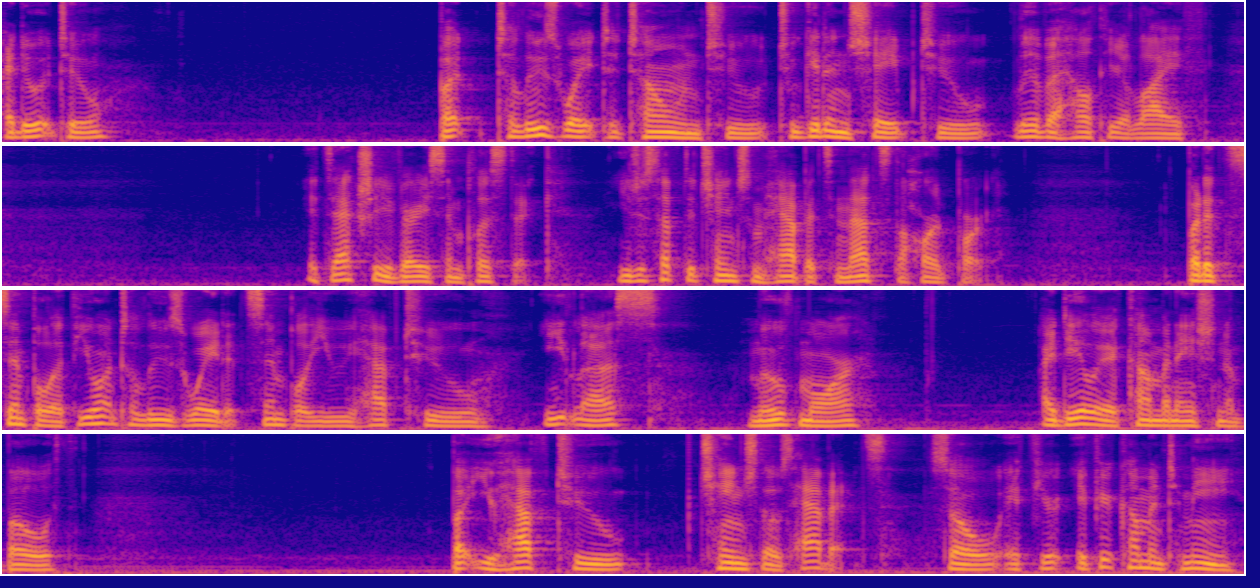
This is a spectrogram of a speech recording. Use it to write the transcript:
I do it too. But to lose weight, to tone, to, to get in shape, to live a healthier life, it's actually very simplistic. You just have to change some habits, and that's the hard part. But it's simple. If you want to lose weight, it's simple. You have to eat less, move more, ideally a combination of both. But you have to change those habits. So if you're if you're coming to me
